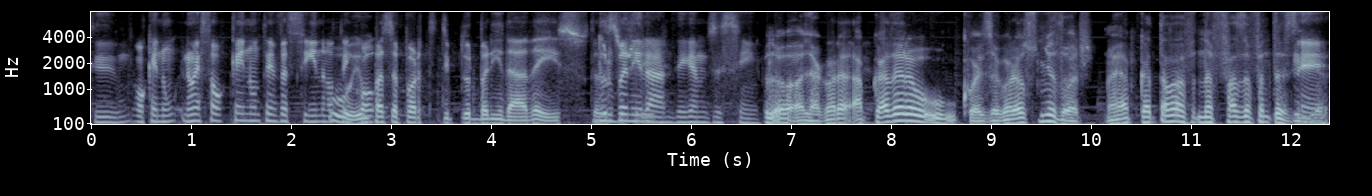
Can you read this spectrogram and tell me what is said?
que ou quem não, não é só quem não tem vacina. Ui, tem um passaporte tipo de urbanidade, é isso? De urbanidade, digamos assim. Olha, agora há bocado era o coisa, agora é o sonhador, não é? Há bocado estava na fase da fantasia. É.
